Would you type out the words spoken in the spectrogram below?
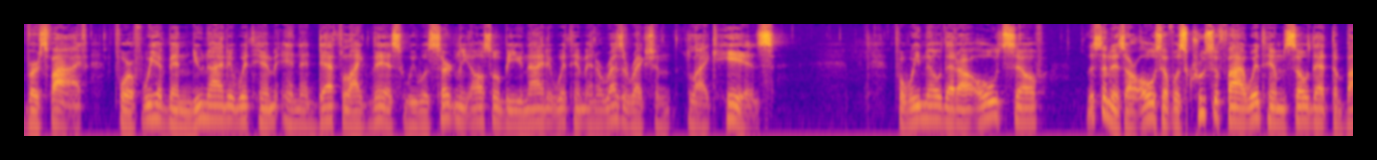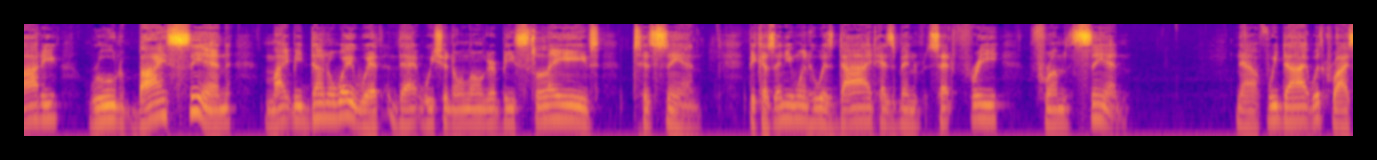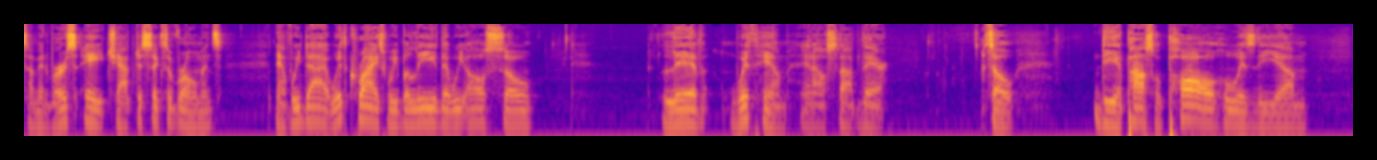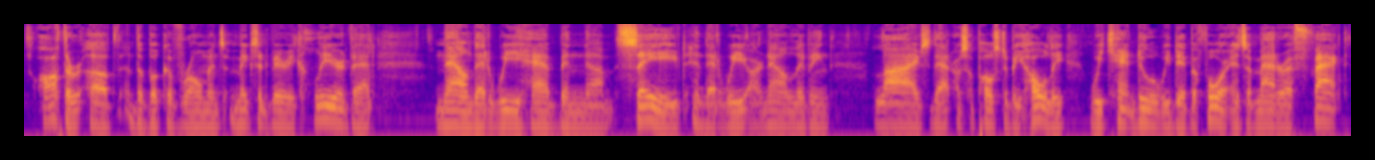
Verse 5 For if we have been united with him in a death like this, we will certainly also be united with him in a resurrection like his. For we know that our old self Listen to this our old self was crucified with him so that the body ruled by sin might be done away with, that we should no longer be slaves to sin. Because anyone who has died has been set free from sin. Now, if we died with Christ, I'm in verse 8, chapter 6 of Romans. Now, if we died with Christ, we believe that we also live with him. And I'll stop there. So, the Apostle Paul, who is the um, author of the book of Romans, makes it very clear that now that we have been um, saved and that we are now living lives that are supposed to be holy, we can't do what we did before. As a matter of fact,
